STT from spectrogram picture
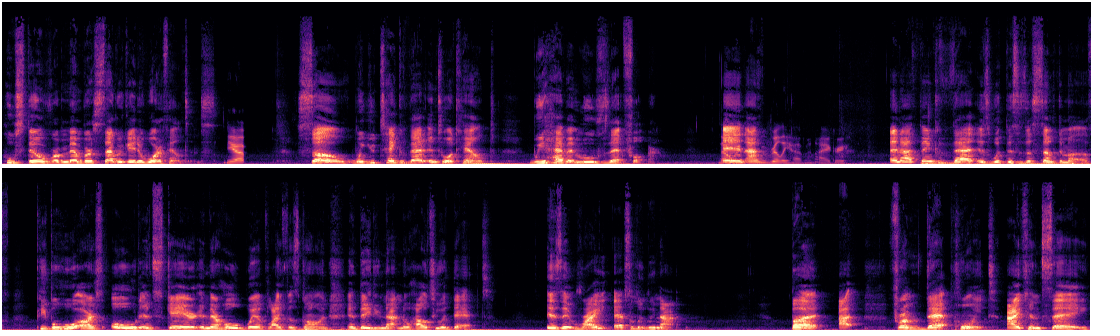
who still remember segregated water fountains. Yep. So when you take that into account, we haven't moved that far. No, And we, I- we really haven't. I agree. And I think that is what this is a symptom of. People who are old and scared and their whole way of life is gone and they do not know how to adapt. Is it right? Absolutely not. But I from that point I can say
